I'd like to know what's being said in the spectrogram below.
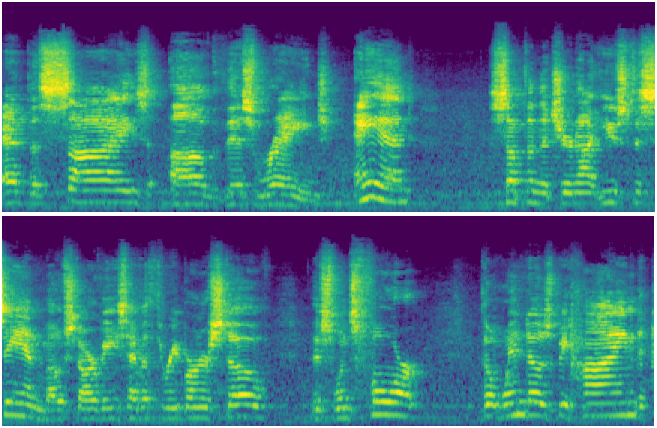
at the size of this range and something that you're not used to seeing. Most RVs have a three burner stove. This one's four. The windows behind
